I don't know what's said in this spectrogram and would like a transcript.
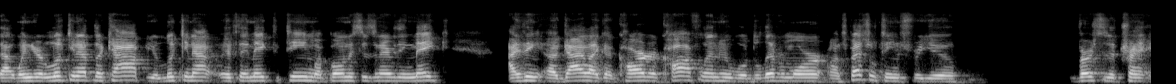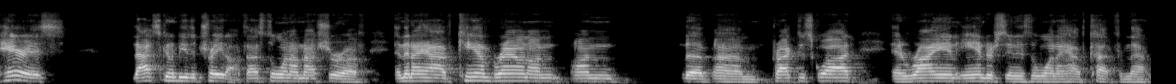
that when you're looking at the cap, you're looking at if they make the team, what bonuses and everything make. I think a guy like a Carter Coughlin who will deliver more on special teams for you versus a Trent Harris, that's going to be the trade-off. That's the one I'm not sure of. And then I have Cam Brown on on the um, practice squad, and Ryan Anderson is the one I have cut from that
